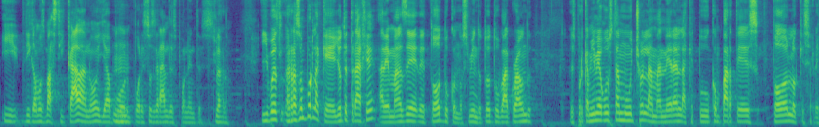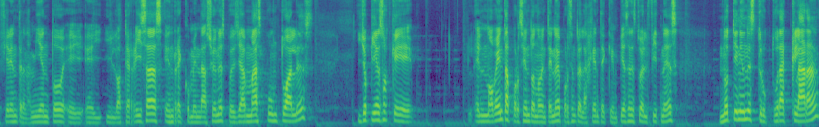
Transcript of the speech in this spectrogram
y, digamos, masticada, ¿no? Ya por, por estos grandes ponentes. Claro. Y pues la razón por la que yo te traje, además de, todo tu conocimiento, todo tu background, es porque a mí me gusta mucho la manera en la que tú compartes todo lo que se refiere a entrenamiento eh, eh, y lo aterrizas en recomendaciones pues ya más puntuales. Y yo pienso que el 90%, 99% de la gente que empieza en esto del fitness no tiene una estructura clara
